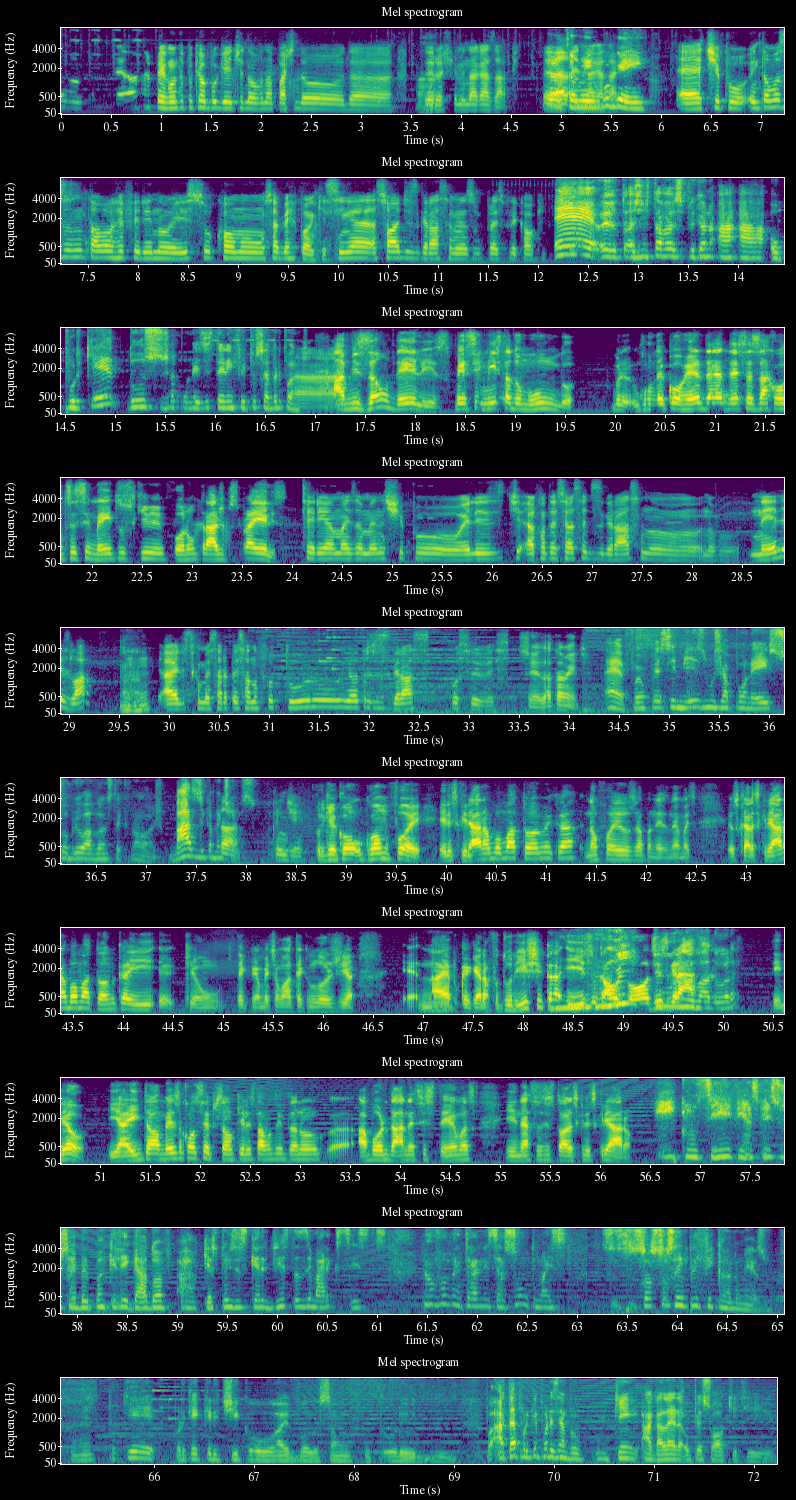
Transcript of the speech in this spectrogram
É outra pergunta porque eu buguei de novo na parte do, da, do. Hiroshima e Nagasaki. Eu É, também Nagasaki. buguei. É tipo, então vocês não estavam referindo isso como um cyberpunk, sim é só a desgraça mesmo pra explicar o que. É, eu tô- a gente tava explicando a- a- o porquê dos japoneses terem feito o Cyberpunk. Ah, A visão deles, pessimista do mundo, com o decorrer de- desses acontecimentos que foram trágicos pra eles. seria mais ou menos tipo, eles aconteceu essa desgraça no, no- neles lá, Aham. aí eles começaram a pensar no futuro e outras desgraças possíveis. Sim, exatamente. É, foi um pessimismo japonês sobre o avanço tecnológico. Basicamente Tá. isso. Entendi. Porque co- como foi? Eles criaram a bomba atômica, não foi os japoneses, né? Mas os caras criaram a bomba atômica e que é um, tecnicamente é uma tecnologia eh, na época que era futurística e isso causou desgraça, inovadora. Entendeu? E aí então a mesma concepção que eles estavam tentando ah, abordar nesses temas e nessas histórias que eles criaram. Inclusive, às vezes o cyberpunk é ligado a, a questões esquerdistas e marxistas. Não vamos entrar nesse assunto, mas só, só simplificando mesmo. Uhum. Porque, porque criticam a evolução o futuro. Até porque, por exemplo, quem a galera, o pessoal aqui que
